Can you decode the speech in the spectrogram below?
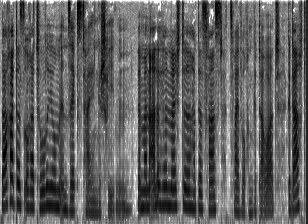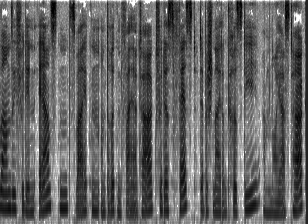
Bach hat das Oratorium in sechs Teilen geschrieben. Wenn man alle hören möchte, hat das fast zwei Wochen gedauert. Gedacht waren sie für den ersten, zweiten und dritten Feiertag, für das Fest der Beschneidung Christi am Neujahrstag,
